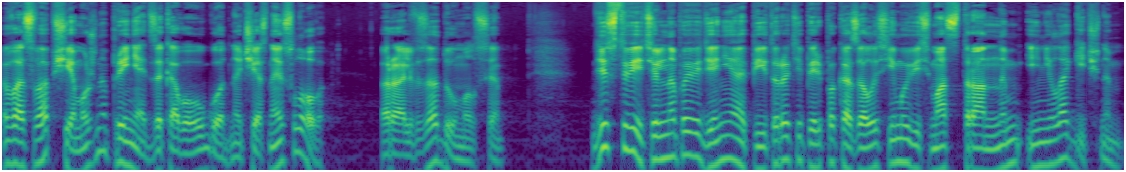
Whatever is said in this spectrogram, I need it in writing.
вас вообще можно принять за кого угодно, честное слово». Ральф задумался. Действительно, поведение Апитера теперь показалось ему весьма странным и нелогичным.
